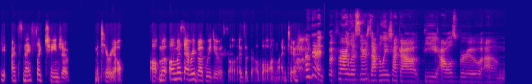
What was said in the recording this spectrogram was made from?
it's nice like change of material. Al- Almost every book we do is still is available online too. Oh, good. But for our listeners, definitely check out the Owls Brew um,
